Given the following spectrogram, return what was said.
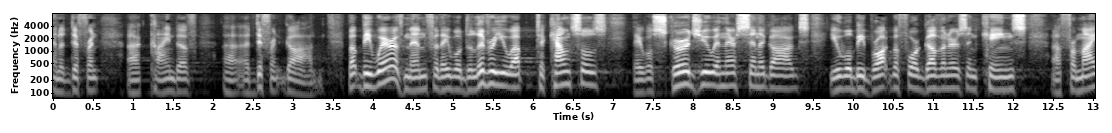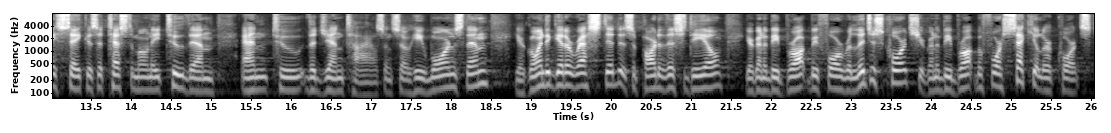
and a different uh, kind of a different God. But beware of men, for they will deliver you up to councils. They will scourge you in their synagogues. You will be brought before governors and kings uh, for my sake as a testimony to them and to the Gentiles. And so he warns them you're going to get arrested as a part of this deal. You're going to be brought before religious courts. You're going to be brought before secular courts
